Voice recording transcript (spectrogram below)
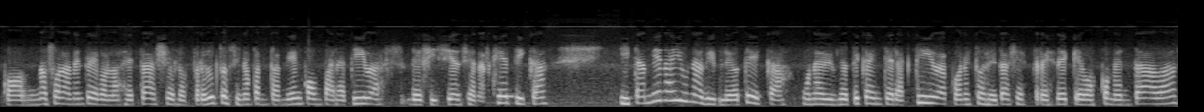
con, no solamente con los detalles, los productos, sino con también comparativas de eficiencia energética. Y también hay una biblioteca, una biblioteca interactiva con estos detalles 3D que vos comentabas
